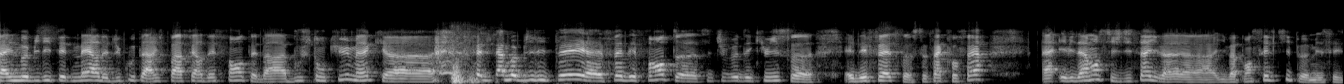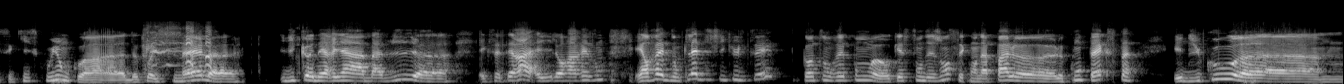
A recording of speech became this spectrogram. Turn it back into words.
t'as une mobilité de merde et du coup, t'arrives pas à faire des fentes, et bah bouge ton cul, mec, euh, fais de la mobilité, euh, fais des fentes, euh, si tu veux des cuisses euh, et des fesses, c'est ça qu'il faut faire. Euh, évidemment, si je dis ça, il va, il va penser le type, mais c'est qui ce couillon, quoi De quoi il se mêle Il connaît rien à ma vie, etc. Et il aura raison. Et en fait, donc la difficulté, quand on répond aux questions des gens, c'est qu'on n'a pas le contexte. Et du coup, euh,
